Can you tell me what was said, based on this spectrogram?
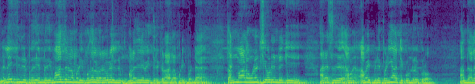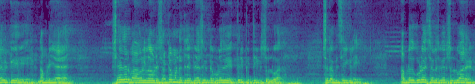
நிலைத்து நிற்பது என்பதை மாத்திரம் நம்முடைய முதல்வர் அவர்கள் மனதிலே வைத்திருக்கிறார் அப்படிப்பட்ட தன்மான உணர்ச்சியோடு இன்றைக்கு அரசு அமை அமைப்பிலே பணியாற்றி கொண்டிருக்கிறோம். அந்த அளவிற்கு நம்முடைய சேகர் பாபு நம்முடைய சட்டமன்றத்தில் பேசுகின்ற பொழுது திருப்பி திருப்பி சொல்லுவார். சில விஷயங்களை. அப்பொழுது கூட சில பேர் சொல்வார்கள்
